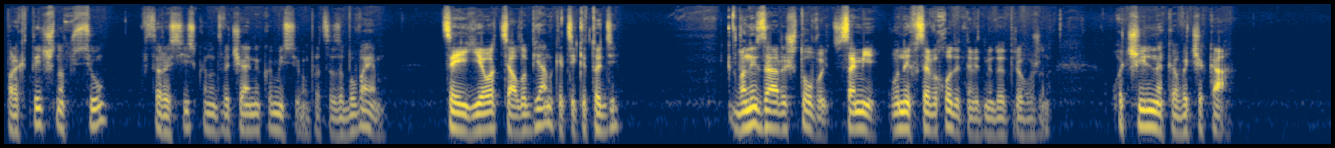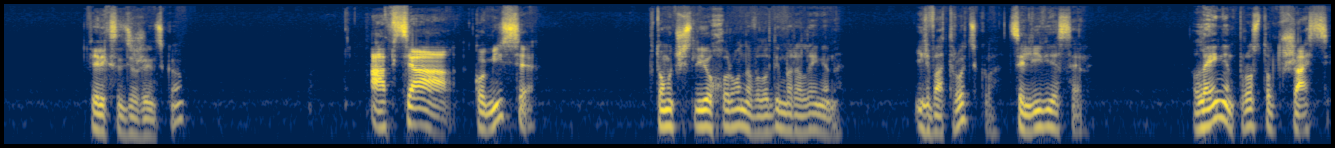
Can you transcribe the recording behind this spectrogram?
практично всю всеросійську надзвичайну комісію. Ми про це забуваємо. Це і є оця Луб'янка, тільки тоді. Вони заарештовують самі, у них все виходить на відміну від Пригожина. Очільника ВЧК Фелікса Дзержинського. А вся комісія в тому числі і охорона Володимира Леніна і Льва Троцького це ліві СР. Ленін просто в жасі.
